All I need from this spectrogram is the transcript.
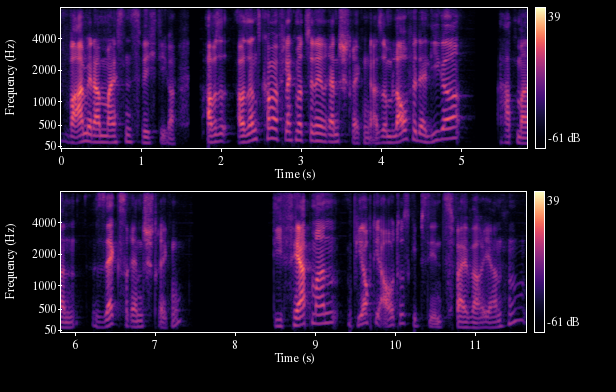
war mir dann meistens wichtiger. Aber, aber sonst kommen wir vielleicht mal zu den Rennstrecken. Also im Laufe der Liga hat man sechs Rennstrecken. Die fährt man, wie auch die Autos, gibt es die in zwei Varianten,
